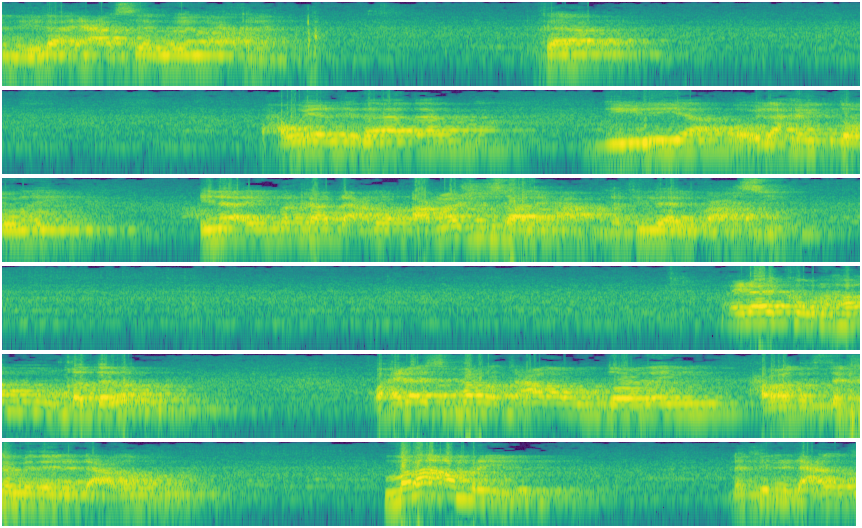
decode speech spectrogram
inay ilaahay caasiyaan mooyaan wax kale. Marka waxa weeyaan iraada diiniya oo ilaahay doonay ina ay markaa dhacdo acmaashii saalixa laakiin ilahay lagu caasiyo waxa ilahay kown ahaan uu qadaro waxa ilaahay subxaana wa tacaala uu doonay xawaadista ka mida inay dhacdo mana amrin laakiin in dhacdo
